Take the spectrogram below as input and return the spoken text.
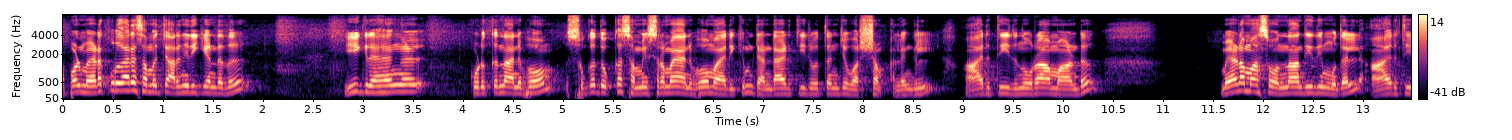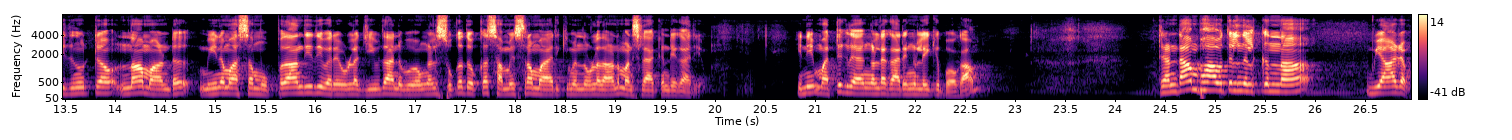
അപ്പോൾ മേടക്കുറുകാരെ സംബന്ധിച്ച് അറിഞ്ഞിരിക്കേണ്ടത് ഈ ഗ്രഹങ്ങൾ കൊടുക്കുന്ന അനുഭവം സുഖദുഃഖ സമ്മിശ്രമായ അനുഭവമായിരിക്കും രണ്ടായിരത്തി ഇരുപത്തഞ്ച് വർഷം അല്ലെങ്കിൽ ആയിരത്തി ഇരുന്നൂറാം ആണ്ട് മേടമാസം ഒന്നാം തീയതി മുതൽ ആയിരത്തി ഇരുന്നൂറ്റി ഒന്നാം ആണ്ട് മീനമാസം മുപ്പതാം തീയതി വരെയുള്ള ജീവിതാനുഭവങ്ങൾ സുഖദുഃഖ സമ്മിശ്രമായിരിക്കും എന്നുള്ളതാണ് മനസ്സിലാക്കേണ്ട കാര്യം. ഇനി മറ്റ് ഗ്രഹങ്ങളുടെ കാര്യങ്ങളിലേക്ക് പോകാം. രണ്ടാം ഭാവത്തിൽ നിൽക്കുന്ന വ്യാഴം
